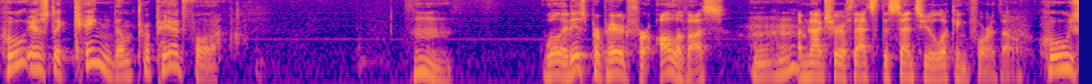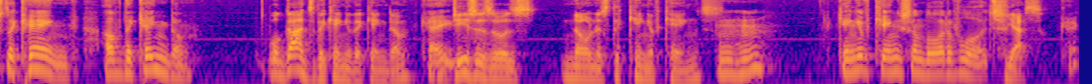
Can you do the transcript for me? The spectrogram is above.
Who is the kingdom prepared for? Well, it is prepared for all of us. Mm-hmm. I'm not sure if that's the sense you're looking for, though. Who's the king of the kingdom? Well, God's the king of the kingdom. Okay. Jesus was known as the King of Kings. Mm-hmm. King of kings and Lord of lords. Yes. Okay.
